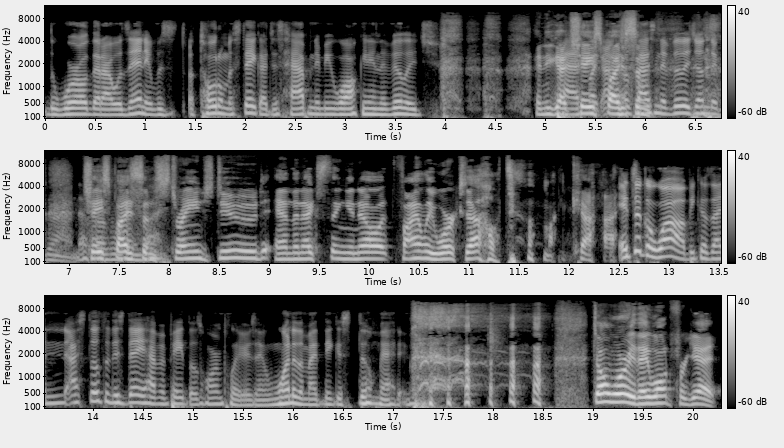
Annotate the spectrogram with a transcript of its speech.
the world that I was in. It was a total mistake. I just happened to be walking in the village. And you got Past, chased like, by I some passing the village underground. That's what I was chased by some strange dude, and the next thing you know, it finally works out. oh my god! It took a while because I, I still to this day haven't paid those horn players, and one of them I think is still mad at me. Don't worry, they won't forget.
